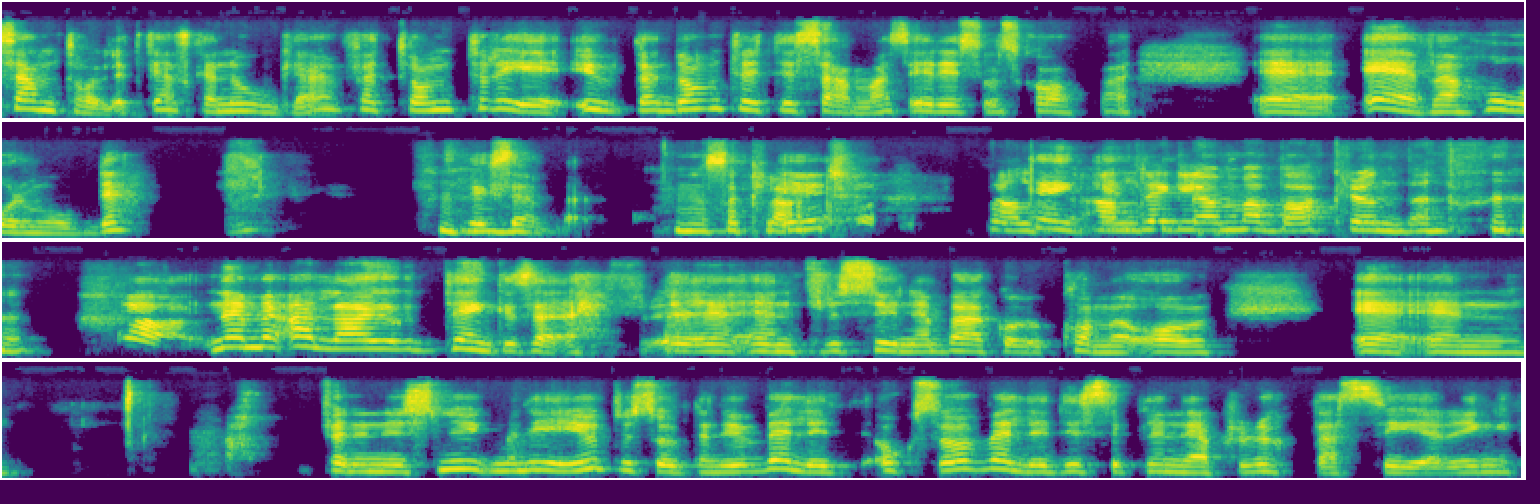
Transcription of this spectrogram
samtalet ganska noga för att de tre, utan de tre tillsammans är det som skapar eh, även hårmode. Till exempel. Såklart. Ald, aldrig glömma bakgrunden. ja, nej men alla tänker så här, en frisyr bara kommer av en för den är snygg, men det är ju inte så, utan det är väldigt, också väldigt disciplinär produktplacering.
